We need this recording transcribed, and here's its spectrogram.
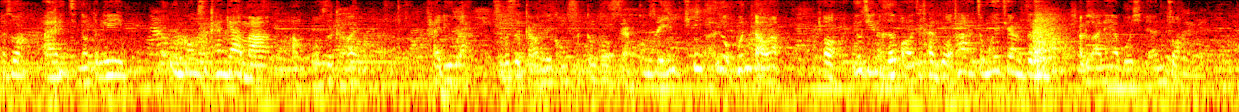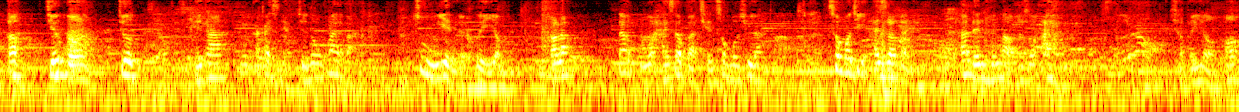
她说：“哎，你只能等于问公司看看吗？”啊，我说赶快太溜了，是不是？赶快回公司跟公司讲，公司一听又昏倒了。哦，尤其那核保就看过，他、啊、怎么会这样子呢？他留安利亚博西安装，啊，结果就赔他大概是两千多块吧。住院的费用，好了，那我还是要把钱送过去啊，送过去还是老板娘，他人很好，他说，哎，小朋友哦，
